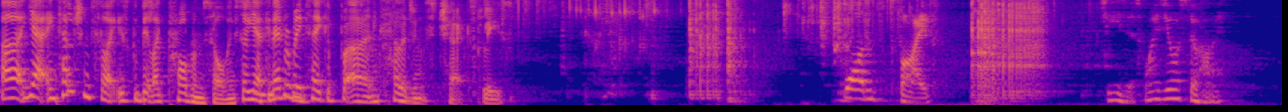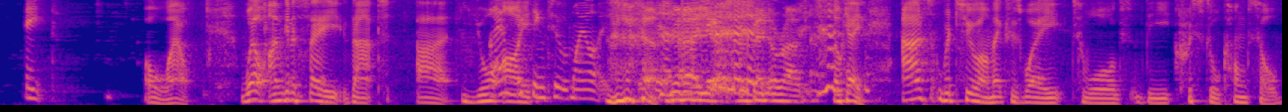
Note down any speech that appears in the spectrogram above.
Uh, yeah, intelligence like is a bit like problem solving. So yeah, can everybody take a uh, intelligence check, please? One. Five. Jesus, why is yours so high? Eight. Oh wow. Well, I'm going to say that uh, your I am eye. missing two of my eyes. Yeah, yeah. bent around. Okay, as Ritua makes his way towards the crystal console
